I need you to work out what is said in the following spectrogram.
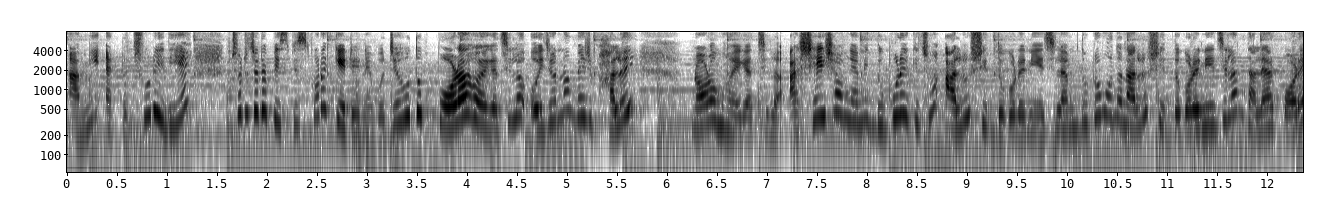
আমি একটা ছুরি দিয়ে ছোট ছোট পিস পিস করে কেটে নেব। যেহেতু পড়া হয়ে গেছিল, ওই জন্য বেশ ভালোই নরম হয়ে গেছিল। আর সেই সঙ্গে আমি দুপুরে কিছু আলু সিদ্ধ করে নিয়েছিলাম। দুটো মতন আলু সিদ্ধ করে নিয়েছিলাম, তাহলে আর পরে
